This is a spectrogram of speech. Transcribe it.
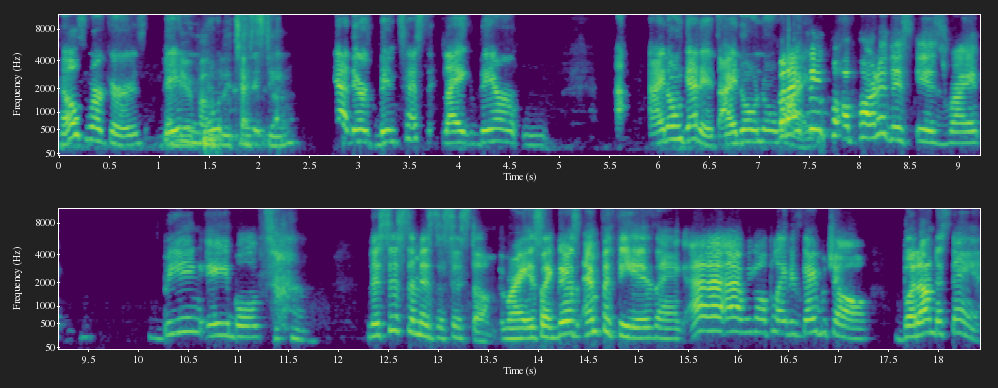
health workers, they and they're know probably the symptoms. testing Yeah, they've been tested, like they're I, I don't get it. I don't know But why. I think a part of this is right being able to. The system is the system, right? It's like there's empathy. It's like ah, ah, ah we're gonna play this game with y'all, but understand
